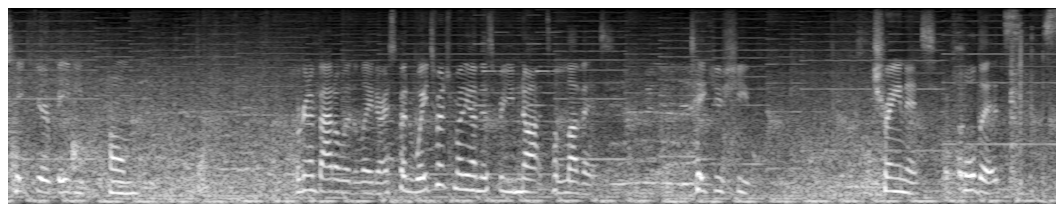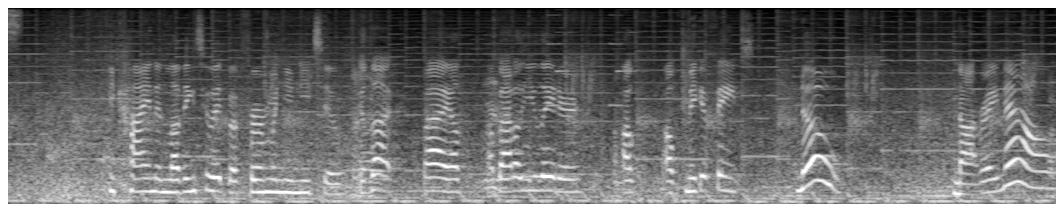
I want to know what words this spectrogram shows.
Take your baby home. We're gonna battle with it later. I spent way too much money on this for you not to love it. Take your sheep. Train it. Hold it. Be kind and loving to it, but firm when you need to. Good luck. Bye. I'll, I'll battle you later. I'll, I'll make it faint. No! Not right now.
